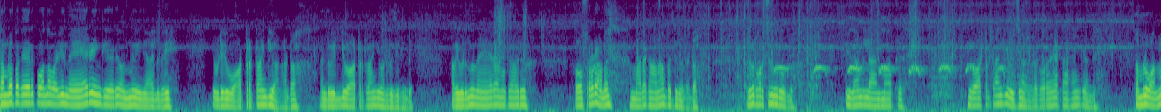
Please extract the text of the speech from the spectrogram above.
നമ്മളിപ്പോൾ കയറി പോകുന്ന വഴി നേരെയും കയറി വന്നു കഴിഞ്ഞാൽ ഇതേ ഇവിടെ ഒരു വാട്ടർ ടാങ്ക് കാണാം കേട്ടോ. രണ്ട് വലിയ വാട്ടർ ടാങ്കി പണി വെച്ചിട്ടുണ്ട്. അപ്പോൾ ഇവിടുന്ന് നേരെ നമുക്ക് ആ ഒരു ഓഫ് റോഡാണ് മല കാണാൻ പറ്റുന്നുണ്ട് കേട്ടോ. ഇത് കുറച്ച് ദൂരമേ ഉള്ളൂ. ഇതാണ് ലാൻഡ് മാർക്ക് ഈ വാട്ടർ ടാങ്ക് ചോദിച്ചാൽ ഇവിടെ കുറേ ടാങ്ക് ഉണ്ട്. നമ്മൾ വന്ന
